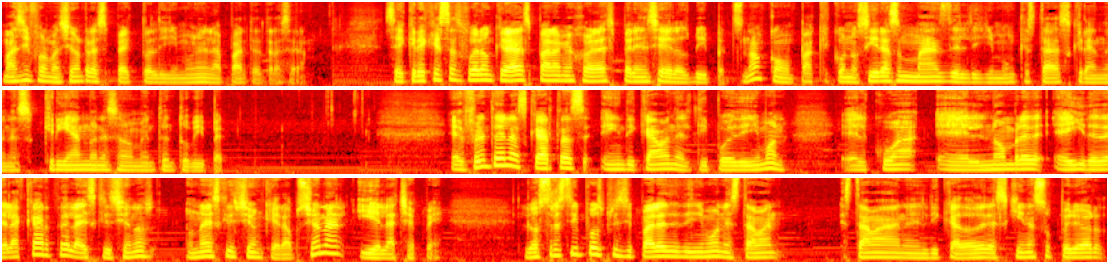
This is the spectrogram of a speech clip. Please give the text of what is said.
más información respecto al Digimon en la parte trasera. Se cree que estas fueron creadas para mejorar la experiencia de los bipeds, ¿no? Como para que conocieras más del Digimon que estabas criando en ese momento en tu biped. El frente de las cartas indicaban el tipo de Digimon, el, el nombre e ID de la carta, la descripción, una descripción que era opcional y el HP. Los tres tipos principales de Digimon estaban, estaban en el indicador de la esquina superior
